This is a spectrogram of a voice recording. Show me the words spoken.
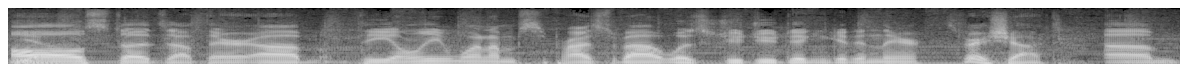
all studs out there. Um, the only one I'm surprised about was Juju didn't get in there. It's very shocked. Um,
